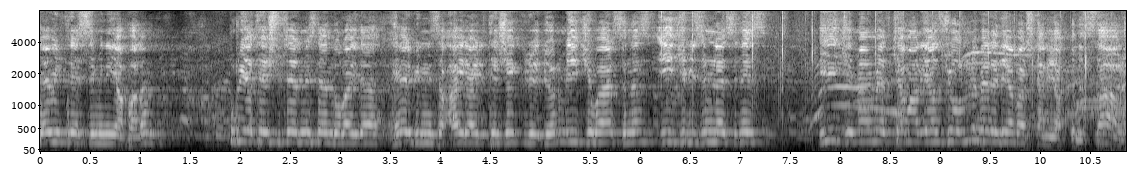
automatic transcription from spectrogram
devir teslimini yapalım. Buraya teşriflerinizden dolayı da her birinize ayrı ayrı teşekkür ediyorum. İyi ki varsınız, iyi ki bizimlesiniz. İyi ki Mehmet Kemal Yazıcıoğlu'nu belediye başkanı yaptınız. Sağ olun.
